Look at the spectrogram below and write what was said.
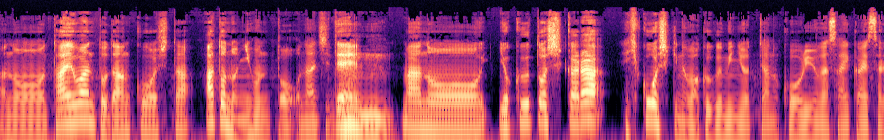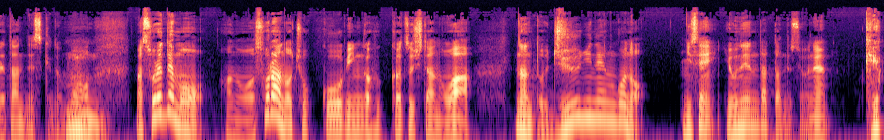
ん。あの台湾と断交した後の日本と同じうんで、うん。まあ、あの翌年から非公式の枠組みによってあの交流が再開されたんですけども、うん。まあ、それでもあの空の直行便が復活したのはなんと12年後の2004年だったんですよね。結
